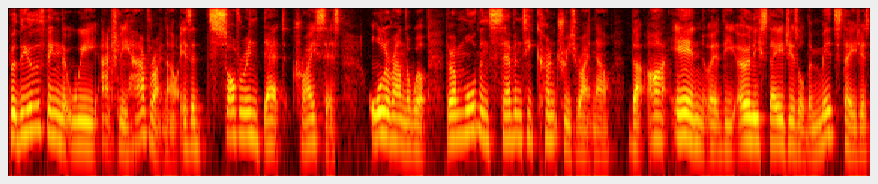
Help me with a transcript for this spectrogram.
But the other thing that we actually have right now is a sovereign debt crisis all around the world. There are more than 70 countries right now that are in uh, the early stages or the mid stages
